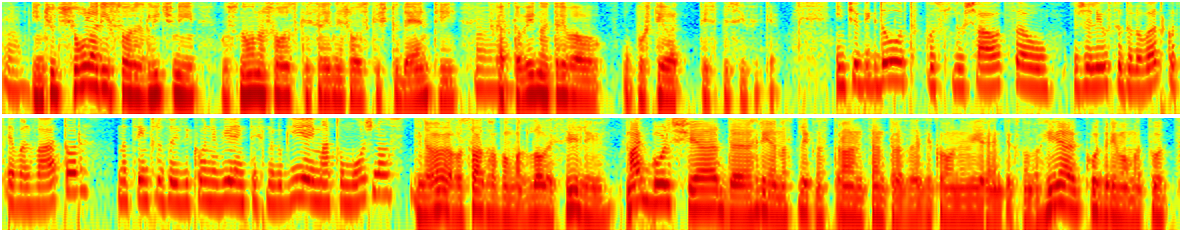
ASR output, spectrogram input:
Mm. In tudi šolari so različni, osnovnošolski, srednješolski študenti. Mm. Skratka, vedno je treba upoštevati te specifike. In če bi kdo od poslušalcev želel sodelovati kot evalvator na Centru za jezikovne vire in tehnologije, ima to možnost. Ja, vsega bomo zelo veseli. Najboljše je, da grejo na spletno stran Centra za jezikovne vire in tehnologije, kjer imamo tudi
